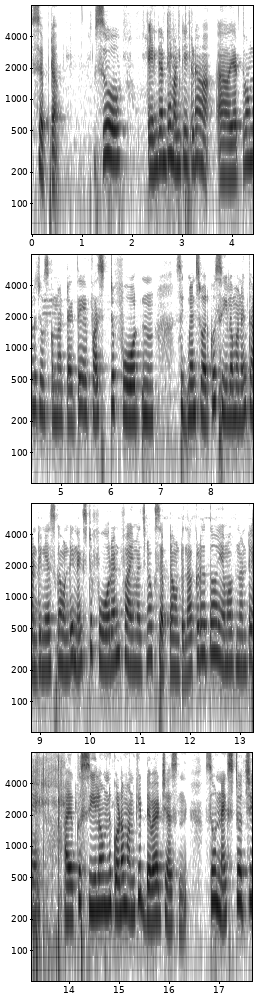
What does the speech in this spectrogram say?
septa. So ఏంటంటే మనకి ఇక్కడ ఎర్త్వామ్లో చూసుకున్నట్టయితే ఫస్ట్ ఫోర్ సిగ్మెంట్స్ వరకు సీలం అనేది కంటిన్యూస్గా ఉండి నెక్స్ట్ ఫోర్ అండ్ ఫైవ్ మధ్యన ఒక సెప్టా ఉంటుంది. అక్కడతో ఏమవుతుందంటే ఆ యొక్క సీలంని కూడా మనకి డివైడ్ చేస్తుంది. సో నెక్స్ట్ వచ్చి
